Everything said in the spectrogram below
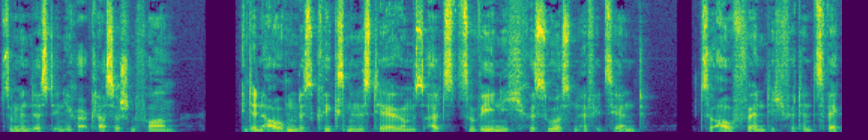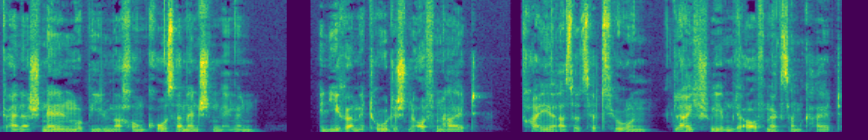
zumindest in ihrer klassischen Form, in den Augen des Kriegsministeriums als zu wenig ressourceneffizient zu aufwendig für den Zweck einer schnellen Mobilmachung großer Menschenmengen, in ihrer methodischen Offenheit, freie Assoziation, gleichschwebende Aufmerksamkeit,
